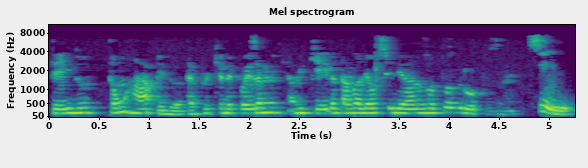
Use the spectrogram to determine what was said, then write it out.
ter ido tão rápido, até porque depois a, a Miquela estava ali auxiliando os outros grupos, né? Sim,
